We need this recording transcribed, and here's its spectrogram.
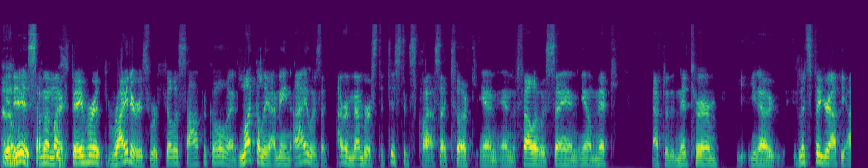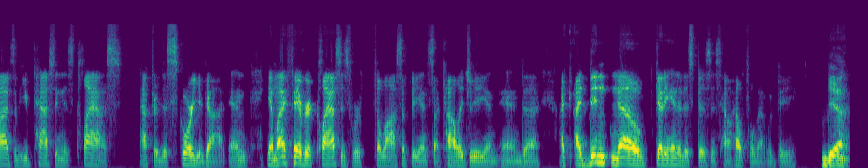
it uh, is. Some of my favorite writers were philosophical, and luckily, I mean, I was a. I remember a statistics class I took, and and the fellow was saying, you know, Mick, after the midterm, you know, let's figure out the odds of you passing this class after this score you got. And yeah, my favorite classes were philosophy and psychology, and and uh, I I didn't know getting into this business how helpful that would be. Yeah,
